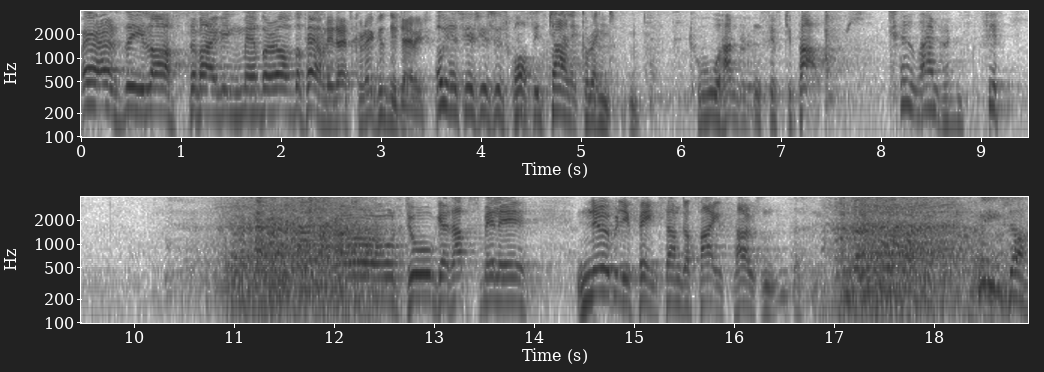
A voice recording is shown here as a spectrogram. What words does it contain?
as the last surviving member of the family. That's correct, isn't it, David? Oh, yes, yes, yes, of course, entirely correct. 250 pounds. 250. Oh, do get up, Smelly. Nobody faints under 5,000. Please uh,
